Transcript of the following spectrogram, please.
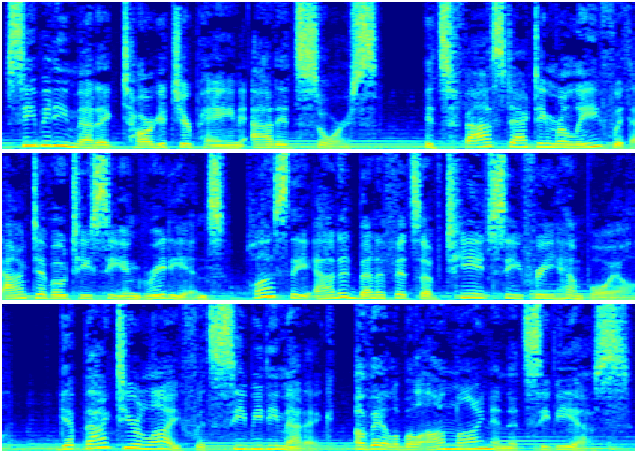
CBD Medic targets your pain at its source. It's fast acting relief with active OTC ingredients, plus the added benefits of THC free hemp oil. Get back to your life with CBD Medic, available online and at CVS.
